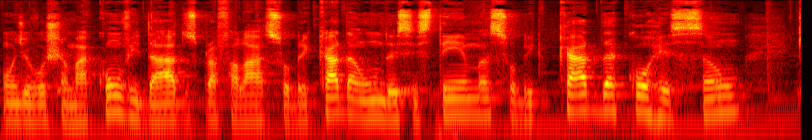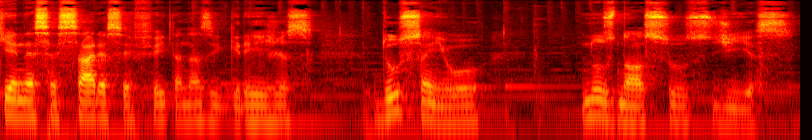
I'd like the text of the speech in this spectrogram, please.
onde eu vou chamar convidados para falar sobre cada um desses temas, sobre cada correção que é necessária ser feita nas igrejas do Senhor nos nossos dias.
